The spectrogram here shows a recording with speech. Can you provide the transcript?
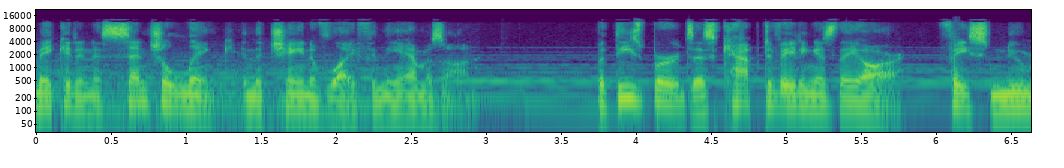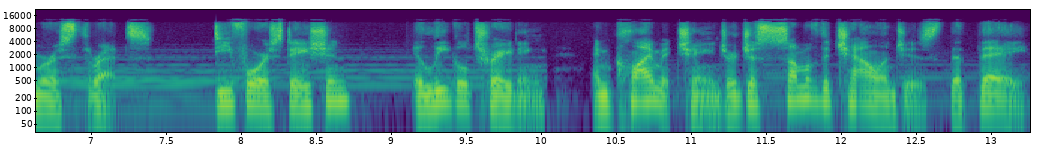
make it an essential link in the chain of life in the Amazon. But these birds, as captivating as they are, face numerous threats. Deforestation, illegal trading, and climate change are just some of the challenges that they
